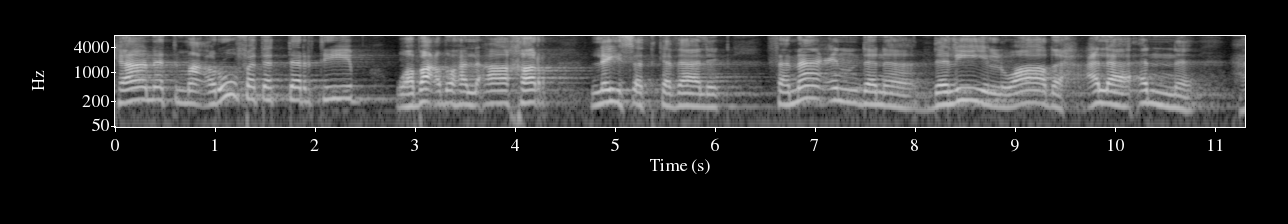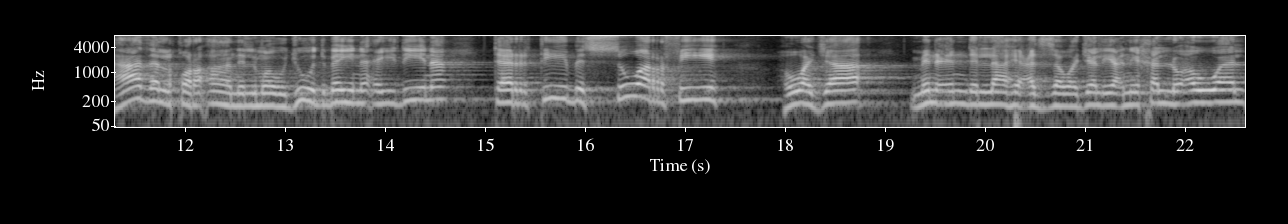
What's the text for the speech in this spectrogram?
كانت معروفة الترتيب وبعضها الآخر ليست كذلك. فما عندنا دليل واضح على أن هذا القرآن الموجود بين أيدينا ترتيب السور فيه هو جاء من عند الله عز وجل. يعني خلوا أول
